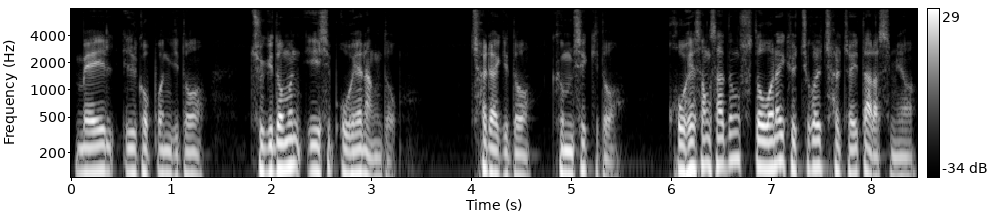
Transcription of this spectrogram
매일 일곱 번 기도, 주기도문 25회 낭독, 철야기도, 금식기도, 고해성사 등 수도원의 규칙을 철저히 따랐으며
